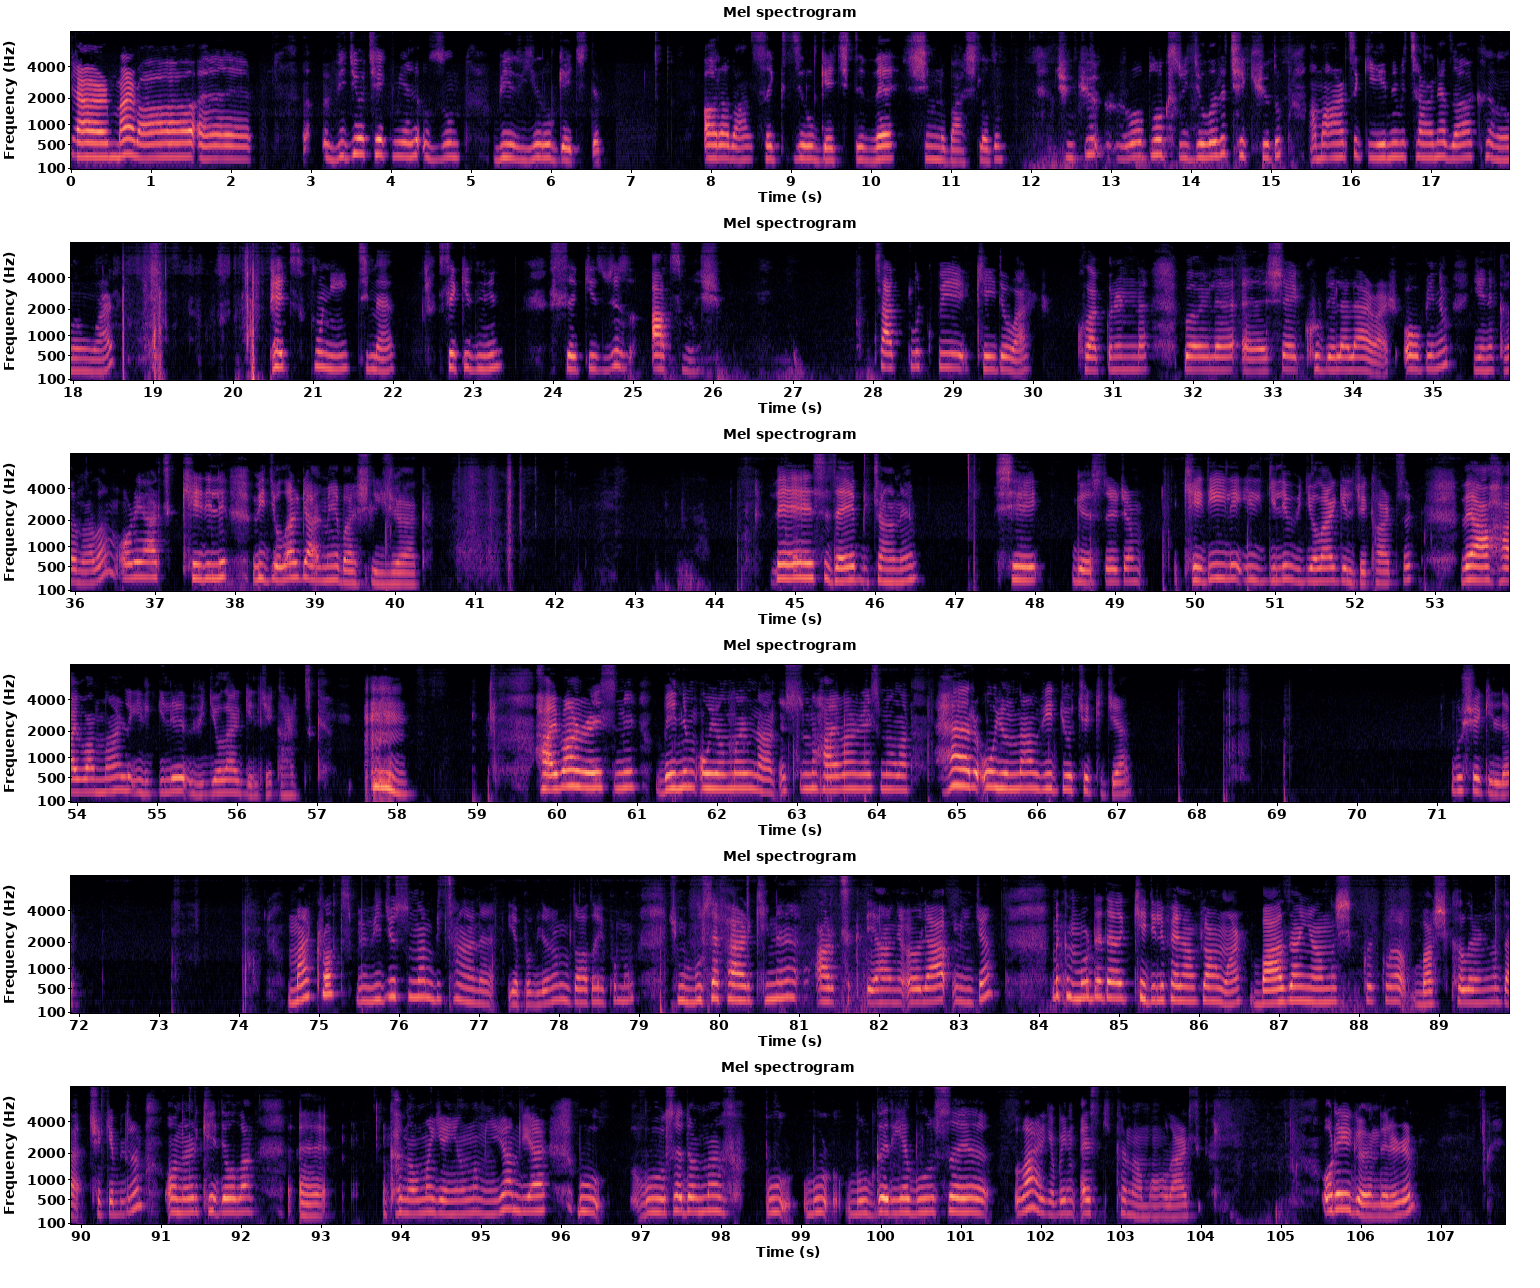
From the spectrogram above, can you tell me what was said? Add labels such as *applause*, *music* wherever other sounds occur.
Arkadaşlar merhaba. Ee, video çekmeyeli uzun bir yıl geçti. Aradan 8 yıl geçti ve şimdi başladım. Çünkü Roblox videoları çekiyordum ama artık yeni bir tane daha kanalım var. Pet Funny Time 8860 tatlık bir kedi var. Kulaklarında böyle e, şey kurdeleler var. O benim yeni kanalım. Oraya artık kedili videolar gelmeye başlayacak. Ve size bir tane şey göstereceğim. Kedi ile ilgili videolar gelecek artık. Veya hayvanlarla ilgili videolar gelecek artık. *clears throat* hayvan resmi benim oyunlarımdan üstünde hayvan resmi olan her oyundan video çekeceğim. Bu şekilde. Minecraft videosundan bir tane yapabilirim. Daha da yapamam. Çünkü bu seferkine artık yani öyle yapmayacağım. Bakın burada da kedili falan falan var. Bazen yanlışlıkla başkalarını da çekebilirim. Onları kedi olan e, kanalıma yayınlamayacağım. Diğer bu Buse Dönmez bu, bu Bulgariye Bursa'ya var ya benim eski kanalım oldu artık. Oraya gönderirim.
